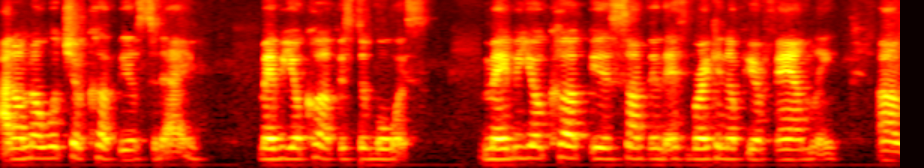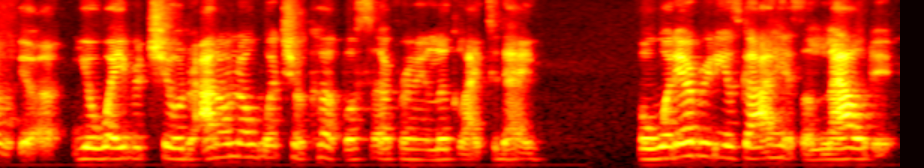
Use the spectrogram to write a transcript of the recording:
I don't know what your cup is today. Maybe your cup is divorce. Maybe your cup is something that's breaking up your family, um, uh, your wayward children. I don't know what your cup of suffering look like today, but whatever it is, God has allowed it.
